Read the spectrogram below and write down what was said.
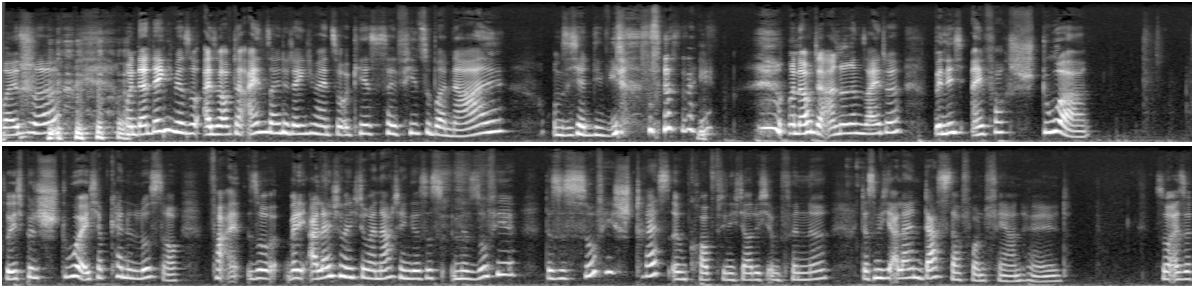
weißt du? Und dann denke ich mir so, also auf der einen Seite denke ich mir halt so, okay, es ist halt viel zu banal, um sich halt nie wiederzusehen. Und auf der anderen Seite bin ich einfach stur. So, ich bin stur, ich habe keine Lust drauf. So, wenn ich, allein schon, wenn ich darüber nachdenke, das ist mir so viel, das ist so viel Stress im Kopf, den ich dadurch empfinde, dass mich allein das davon fernhält. So, also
